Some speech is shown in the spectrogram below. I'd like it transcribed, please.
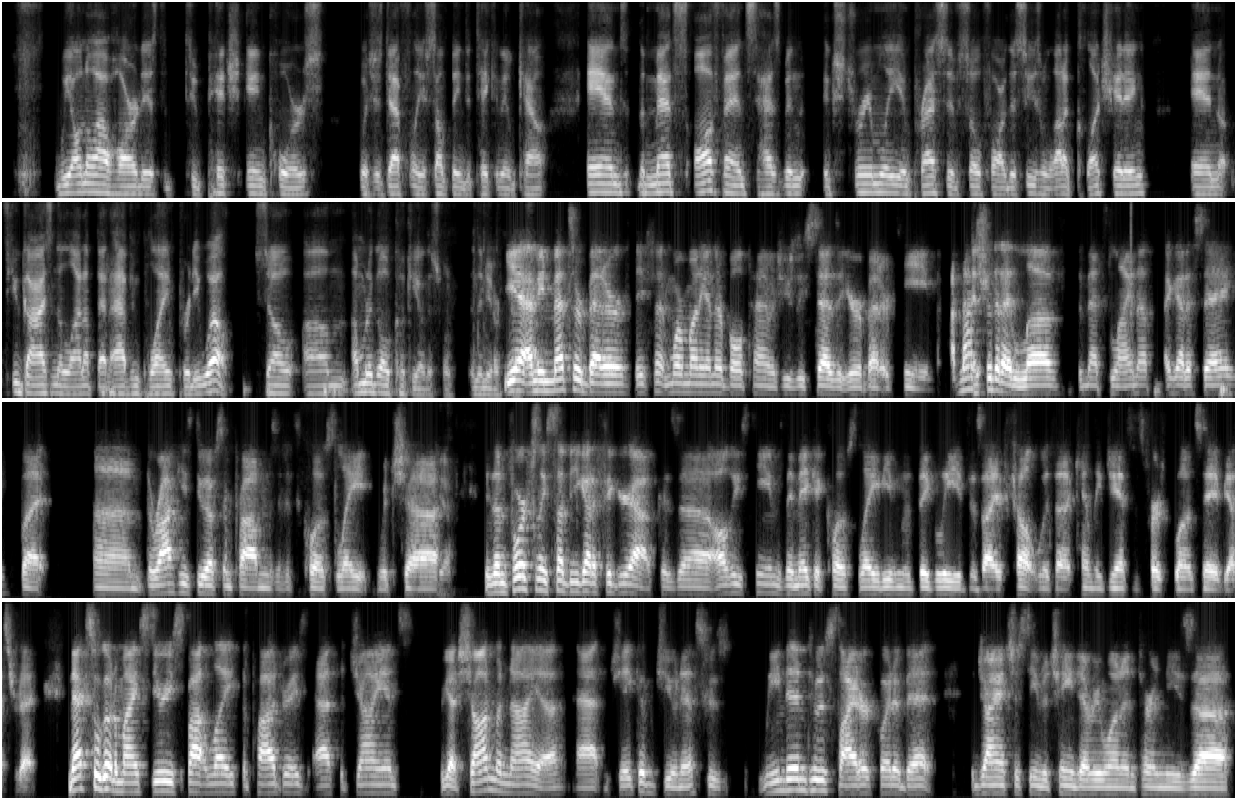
We all know how hard it is to, to pitch in Coors, which is definitely something to take into account. And the Mets offense has been extremely impressive so far this season. A lot of clutch hitting, and a few guys in the lineup that have been playing pretty well. So um, I'm going to go cookie on this one in the New York. Yeah, Mets. I mean Mets are better. They spent more money on their bullpen, which usually says that you're a better team. I'm not and, sure that I love the Mets lineup. I got to say, but um, the Rockies do have some problems if it's close late, which uh, yeah. is unfortunately something you got to figure out because uh, all these teams they make it close late, even with big leads, as I felt with uh, Kenley Jansen's first blown save yesterday. Next, we'll go to my series spotlight: the Padres at the Giants. We got Sean Manaea at Jakob Junis, who's leaned into his slider quite a bit. The Giants just seem to change everyone and turn these uh,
